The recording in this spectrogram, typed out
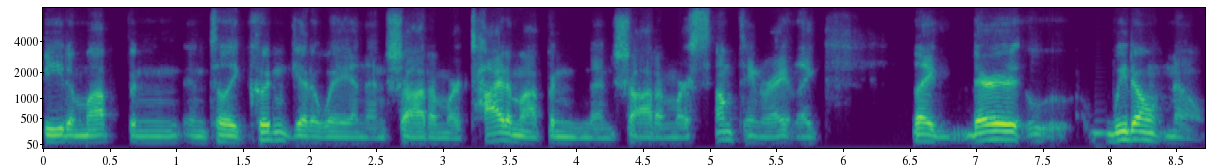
beat him up and until he couldn't get away and then shot him or tied him up and then shot him or something right like like there we don't know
